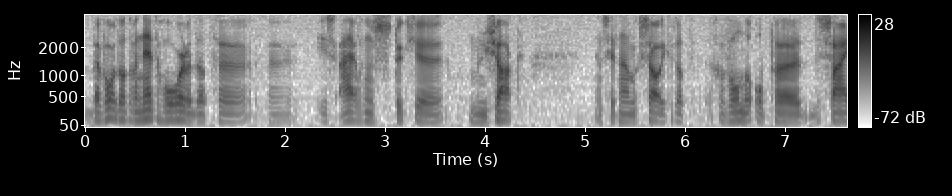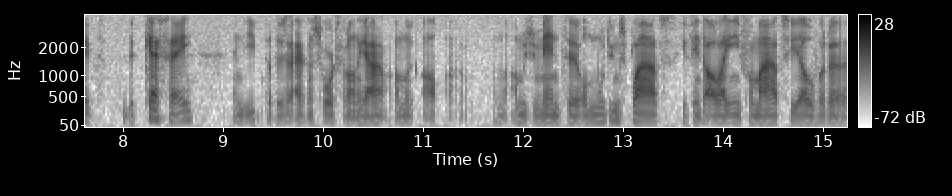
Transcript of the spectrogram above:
bijvoorbeeld wat we net hoorden, dat is eigenlijk een stukje muzak. En het zit namelijk zo, ik heb dat gevonden op de site De Café. En die, dat is eigenlijk een soort van, ja, amu- eh, een amusement ontmoetingsplaats. Je vindt allerlei informatie over eh,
